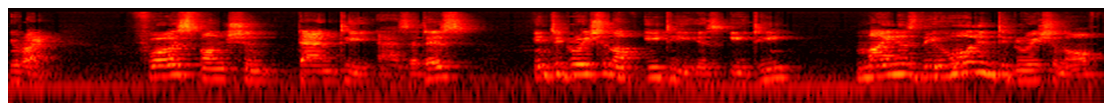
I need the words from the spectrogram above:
you're right. First function tan t as it is, integration of et is et, minus the whole integration of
